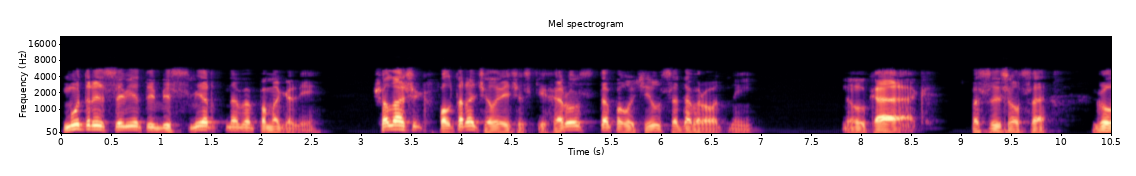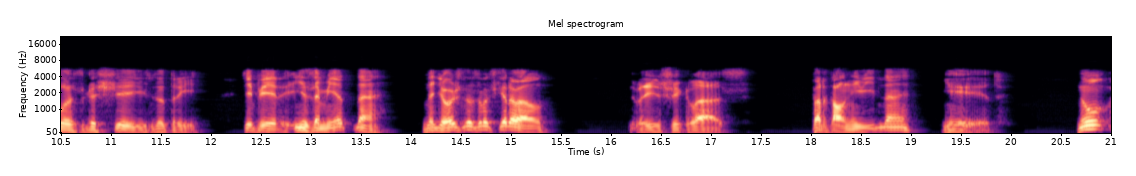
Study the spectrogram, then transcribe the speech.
Мудрые советы бессмертного помогали. Шалашик в полтора человеческих роста получился добротный. — Ну как? — послышался голос гощей изнутри. — Теперь незаметно? Надежно замаскировал? — Высший класс. — Портал не видно? — Нет. — Ну,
